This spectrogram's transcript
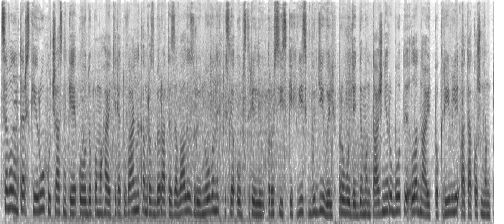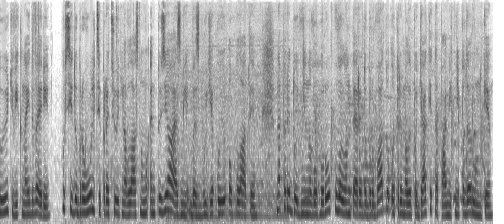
Це волонтерський рух, учасники якого допомагають рятувальникам розбирати завали зруйнованих після обстрілів російських військ будівель, проводять демонтажні роботи, ладнають покрівлі, а також монтують вікна й двері. Усі добровольці працюють на власному ентузіазмі без будь-якої оплати. Напередодні нового року волонтери добробату отримали подяки та пам'ятні подарунки.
